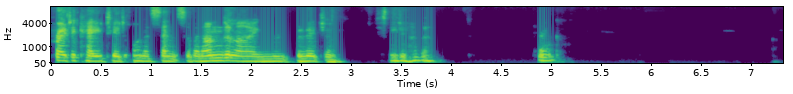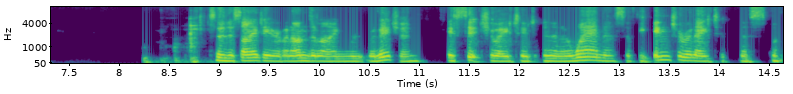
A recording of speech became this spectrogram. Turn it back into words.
predicated on a sense of an underlying root religion. Just need to have a drink. So, this idea of an underlying root religion is situated in an awareness of the interrelatedness of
